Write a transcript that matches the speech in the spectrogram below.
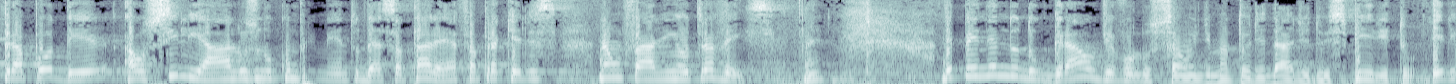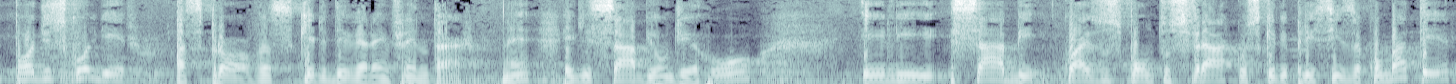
para poder auxiliá-los no cumprimento dessa tarefa para que eles não falhem outra vez. Né? Dependendo do grau de evolução e de maturidade do espírito, ele pode escolher as provas que ele deverá enfrentar. Né? Ele sabe onde errou, ele sabe quais os pontos fracos que ele precisa combater,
